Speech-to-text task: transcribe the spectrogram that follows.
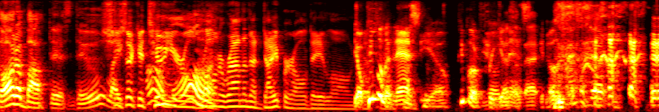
thought about this, dude? she's like a two year old on. rolling around in a diaper all day long. Yo, people are nasty, yo. People are Yo, freaking that's a nasty. fact. Yo.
